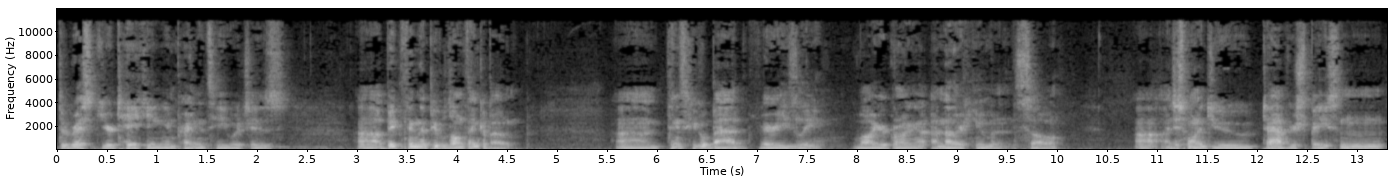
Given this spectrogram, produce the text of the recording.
the risk you're taking in pregnancy, which is uh, a big thing that people don't think about. Um, things can go bad very easily while you're growing another human. So uh, I just wanted you to have your space and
